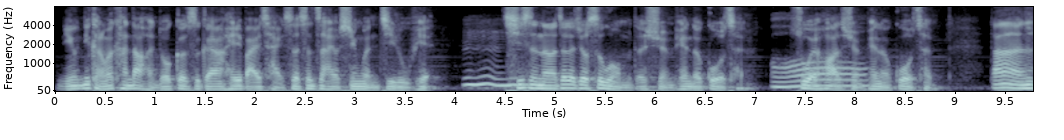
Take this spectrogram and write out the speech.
你你可能会看到很多各式各样黑白、彩色，甚至还有新闻纪录片。嗯，其实呢，这个就是我们的选片的过程，数位化的选片的过程。当然，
